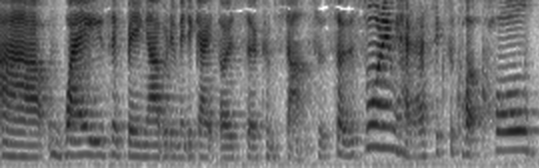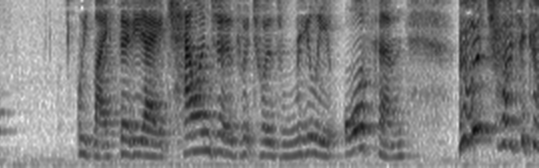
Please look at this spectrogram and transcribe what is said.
uh, ways of being able to mitigate those circumstances. So this morning we had our six o'clock call with my 30 day challenges, which was really awesome. But we've tried to go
